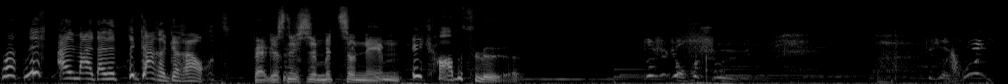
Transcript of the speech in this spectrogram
Du hast nicht einmal deine Zigarre geraucht. Vergiss nicht, sie mitzunehmen. Ich habe Flöhe. Das ist aber schön. Bist ein Hund.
